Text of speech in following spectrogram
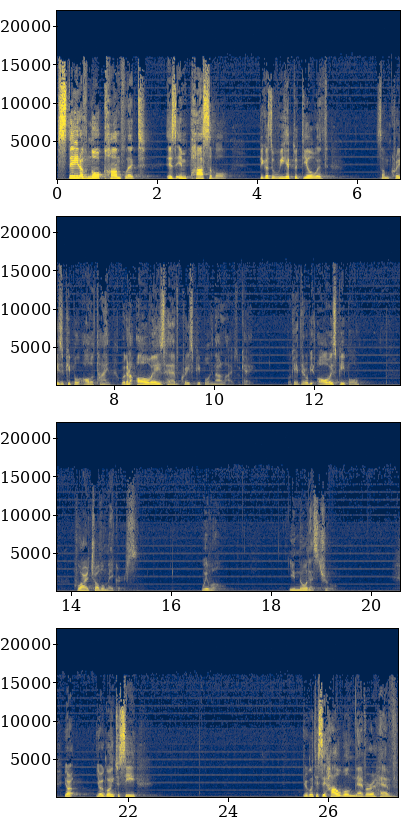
state of no conflict is impossible because we have to deal with some crazy people all the time. We're going to always have crazy people in our lives, okay? Okay, there will be always people who are troublemakers. We will. You know that's true. You're, you're going to see you're going to see how we'll never have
